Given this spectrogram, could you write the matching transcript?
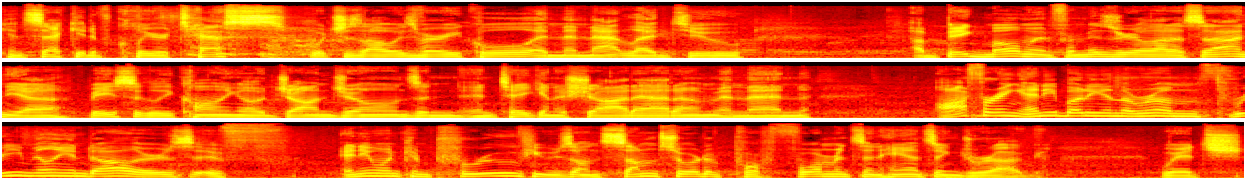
consecutive clear tests, which is always very cool. And then that led to a big moment from Israel Adesanya, basically calling out Jon Jones and, and taking a shot at him, and then offering anybody in the room $3 million if anyone can prove he was on some sort of performance enhancing drug, which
